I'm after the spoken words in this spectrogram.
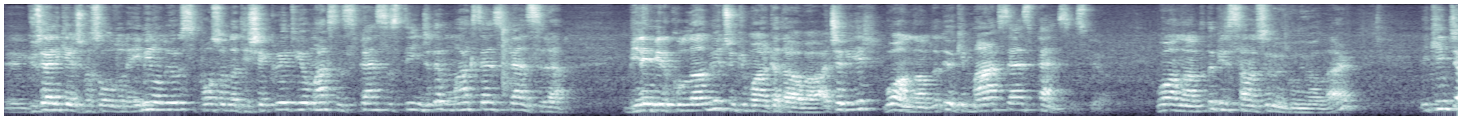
güzellik yarışması olduğunu emin oluyoruz. Sponsoruna teşekkür ediyor. Marks and Spencers deyince de Marks and Spencer'a birebir kullanmıyor çünkü marka dava açabilir. Bu anlamda diyor ki Marks and Spencers diyor. Bu anlamda da bir sansür uyguluyorlar. İkinci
